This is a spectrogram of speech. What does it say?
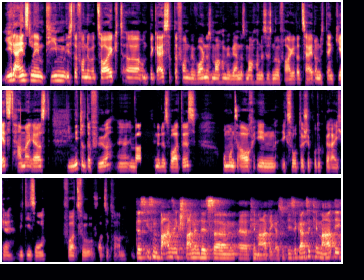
jeder Einzelne im Team ist davon überzeugt äh, und begeistert davon, wir wollen das machen, wir werden das machen, das ist nur eine Frage der Zeit und ich denke, jetzt haben wir erst die Mittel dafür, äh, im wahrsten Sinne des Wortes, um uns auch in exotische Produktbereiche wie diese vorzu, vorzutrauen. Das ist ein wahnsinnig spannendes ähm, äh, Thematik. Also diese ganze Thematik,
